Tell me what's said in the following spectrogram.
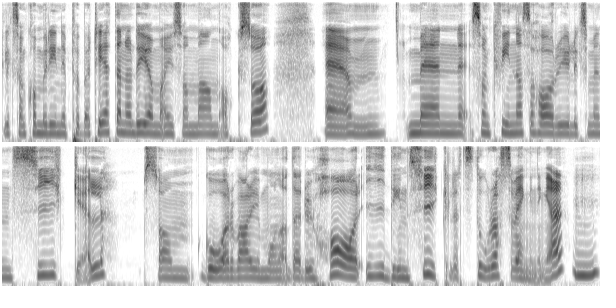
liksom kommer in i puberteten och det gör man ju som man också. Ehm, men som kvinna så har du ju liksom en cykel som går varje månad där du har i din cykel ett stora svängningar. Mm.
